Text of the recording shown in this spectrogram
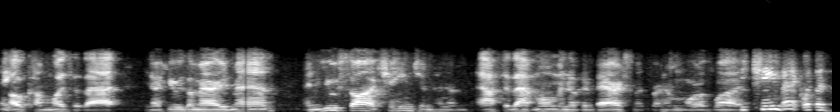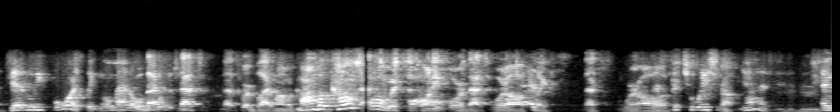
Right. outcome was of that. You know, he was a married man, and you saw a change in him after that moment of embarrassment for him worldwide. he came back like a deadly force. Like no matter Well, what. that's that's that's where Black Mamba comes Mamba from. comes That's from. Switch to 24. That's what all Yes. like that's where all that of it. situation. from. Yes. Mhm. And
